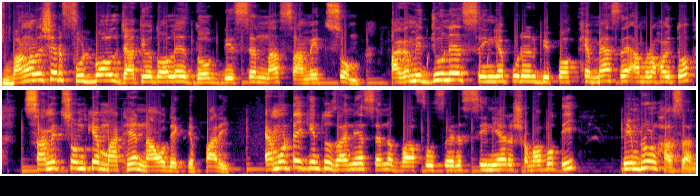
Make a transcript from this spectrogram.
বাংলাদেশের ফুটবল জাতীয় দলে যোগ দিচ্ছেন না সামিত সোম। আগামী জুনে সিঙ্গাপুরের বিপক্ষে ম্যাচে আমরা হয়তো সামিত সোমকে মাঠে নাও দেখতে পারি। এমনটাই কিন্তু জানিয়েছেন বাফুফের সিনিয়র সভাপতি ইমরুল হাসান।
